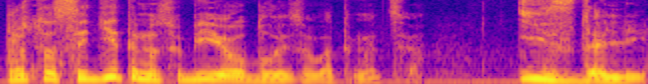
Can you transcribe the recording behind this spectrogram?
Просто сидітиме собі і облизуватиметься. Іздалі.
